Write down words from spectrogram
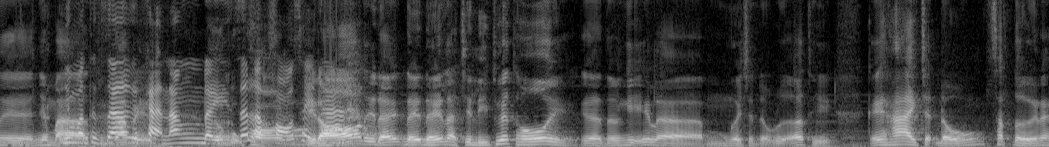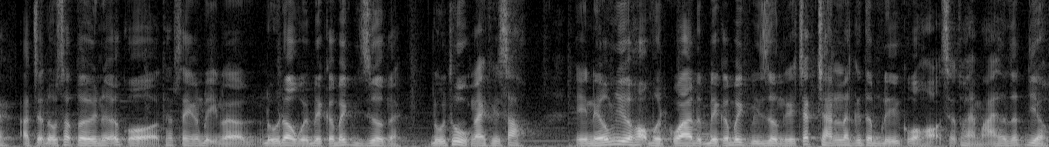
thì, nhưng mà nhưng mà thực, ra cái khả năng đấy rất là khó xảy thì ra đó thì đấy đấy đấy là trên lý thuyết thôi tôi nghĩ là 10 trận đấu nữa thì cái hai trận đấu sắp tới này à trận đấu sắp tới nữa của Thép Xanh Định là đối đầu với BKB Bình Dương này đối thủ ngay phía sau thì nếu như họ vượt qua được BKB Bình Dương thì chắc chắn là cái tâm lý của họ sẽ thoải mái hơn rất nhiều.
